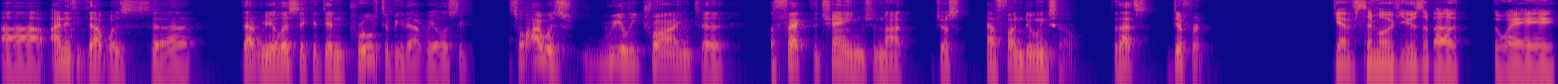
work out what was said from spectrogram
uh, I didn't think that was uh, that realistic. It didn't prove to be that realistic. So I was really trying to affect the change and not just have fun doing so. So that's different. Do you have similar views about the way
